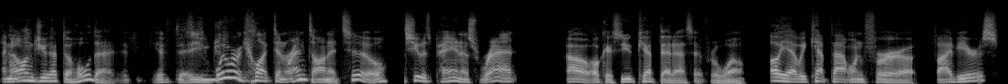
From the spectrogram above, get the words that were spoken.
I How long do you have to hold that? If if the, we were collecting rent on it too. She was paying us rent. oh okay, so you kept that asset for a while. Oh yeah, we kept that one for uh, five years,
